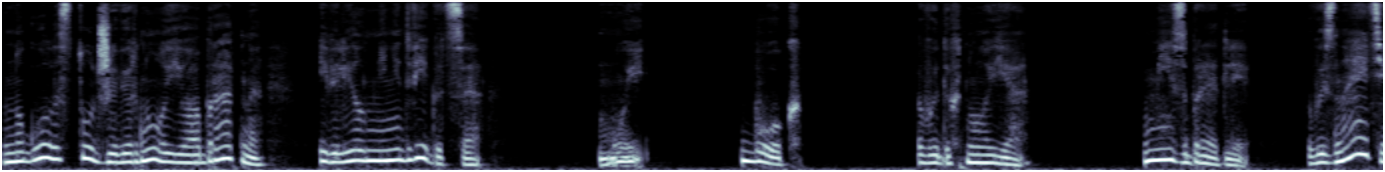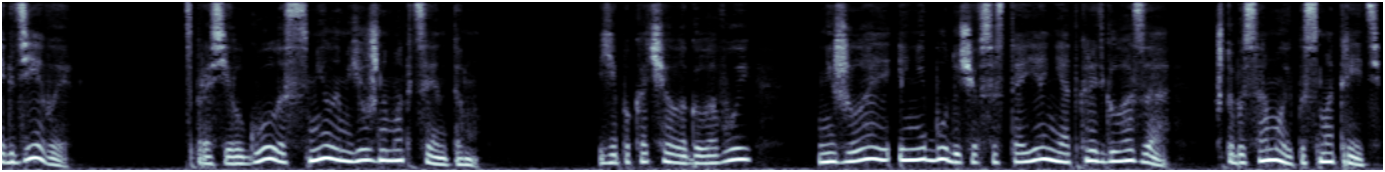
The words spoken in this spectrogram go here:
но голос тут же вернул ее обратно и велел мне не двигаться. «Мой бог», — выдохнула я. «Мисс Брэдли, вы знаете, где вы?» — спросил голос с милым южным акцентом. Я покачала головой, не желая и не будучи в состоянии открыть глаза, чтобы самой посмотреть.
